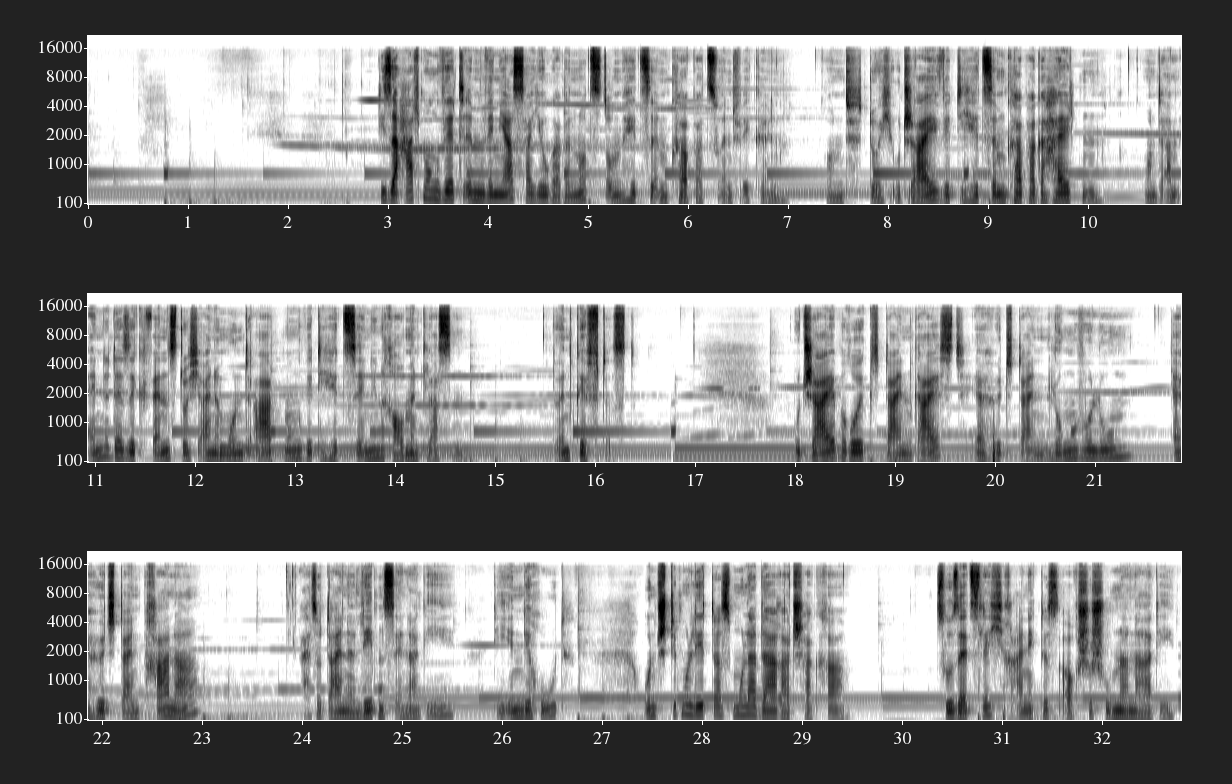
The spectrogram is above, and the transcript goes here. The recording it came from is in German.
Diese Atmung wird im Vinyasa-Yoga genutzt, um Hitze im Körper zu entwickeln. Und durch Ujjayi wird die Hitze im Körper gehalten und am Ende der Sequenz durch eine Mundatmung wird die Hitze in den Raum entlassen. Du entgiftest. Ujjayi beruhigt deinen Geist, erhöht dein Lungenvolumen, erhöht dein Prana, also deine Lebensenergie, die in dir ruht, und stimuliert das Muladhara Chakra. Zusätzlich reinigt es auch Shushumna Nadi.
